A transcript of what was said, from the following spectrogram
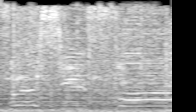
First you fall.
